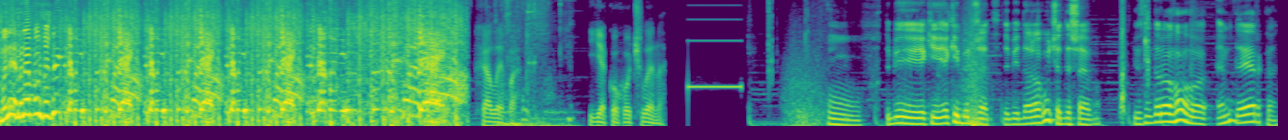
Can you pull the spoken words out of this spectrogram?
Мене, мене пушить! Мене, мене, мене, мене, мене, мене, мене. Халепа. Якого члена? Уф, Тобі який, який бюджет? Тобі дорогу чи дешево? Із недорогого МДР-ка.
